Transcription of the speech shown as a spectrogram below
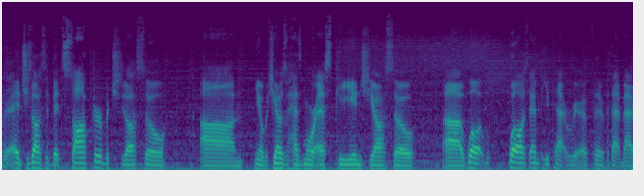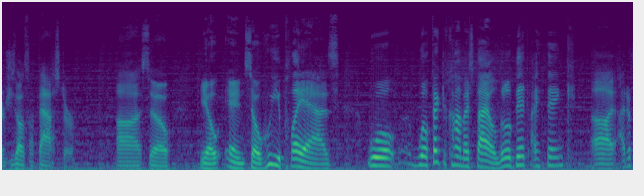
and she's also a bit softer, but she's also, um, you know, but she also has more SP, and she also, uh, well, well, as MP for that for that matter, she's also faster. Uh, so, you know, and so who you play as will will affect your combat style a little bit, I think. Uh, I don't,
